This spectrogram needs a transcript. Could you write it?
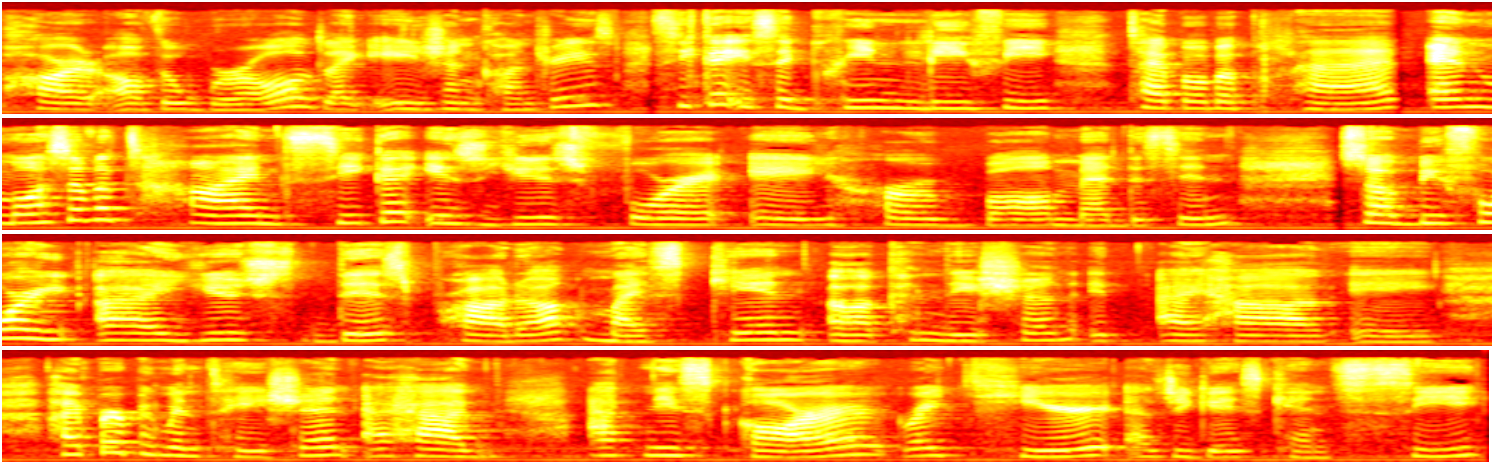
part of the world like Asian countries. Cica is a green leafy type of a plant and most of the time Cica is used for a herbal medicine. So before I use this product, my skin uh, condition, it, I have a hyperpigmentation. I had acne scar right here as you guys can see.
